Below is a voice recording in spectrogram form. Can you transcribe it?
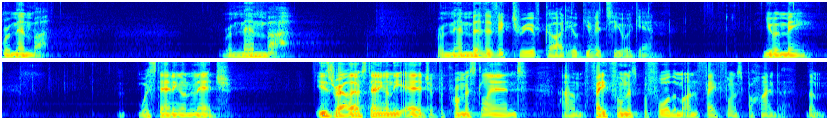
Remember, remember, remember the victory of God. He'll give it to you again. You and me, we're standing on an edge. Israel, they were standing on the edge of the promised land um, faithfulness before them, unfaithfulness behind them.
